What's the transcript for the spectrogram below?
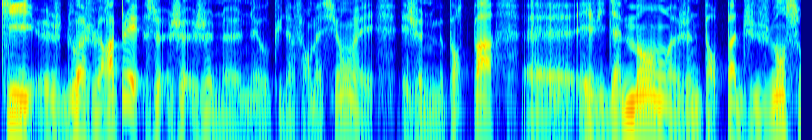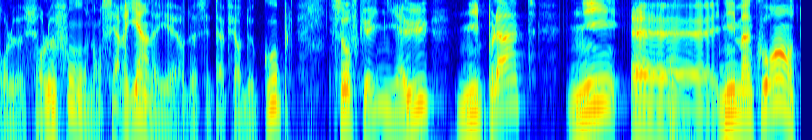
qui, dois-je le rappeler, je, n'ai aucune information et, je ne me porte pas, euh, évidemment, je ne porte pas de jugement sur le, sur le fond. On n'en sait rien d'ailleurs de cette affaire de couple, sauf qu'il n'y a eu ni plainte, ni, euh, ni main courante.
